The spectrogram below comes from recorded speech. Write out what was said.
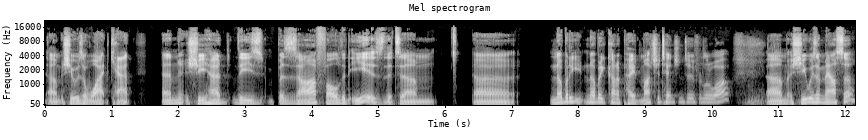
Um, she was a white cat, and she had these bizarre folded ears that um, uh, nobody nobody kind of paid much attention to for a little while. Um, she was a mouser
